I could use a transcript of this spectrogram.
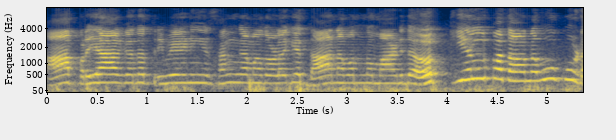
ಆ ಪ್ರಯಾಗದ ತ್ರಿವೇಣಿ ಸಂಗಮದೊಳಗೆ ದಾನವನ್ನು ಮಾಡಿದ ಅತ್ಯಲ್ಪ ದಾನವೂ ಕೂಡ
